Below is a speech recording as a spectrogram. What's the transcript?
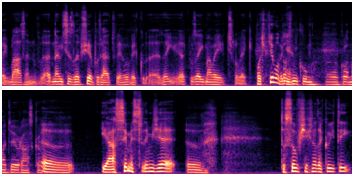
jak blázen. Navíc se zlepšuje pořád v jeho věku. Jako zajímavý člověk. Pojď k těm otazníkům eh, kolem Matěje Juráska. Uh, já si myslím, že uh, to jsou všechno takové ty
